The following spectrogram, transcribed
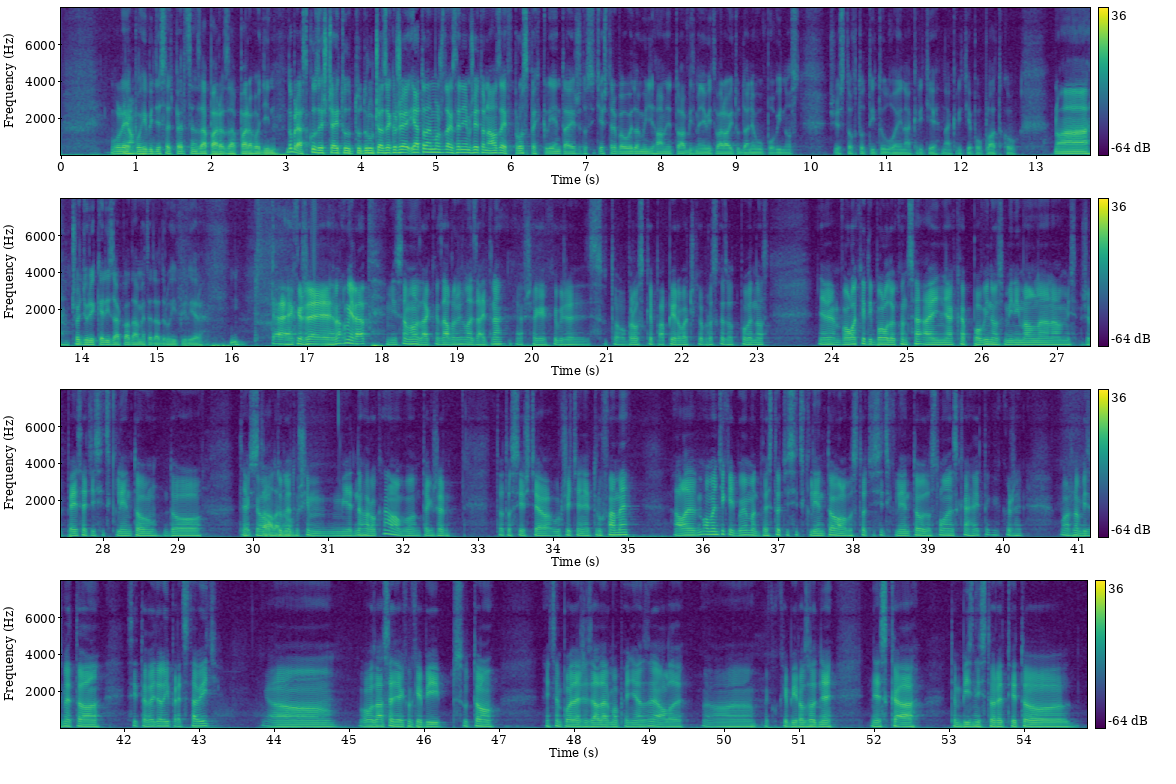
boli no. aj pohyby 10% za pár, za pár hodín. Dobre, a skús ešte aj tú, tú druhú časť. Akože ja to len možno tak zhrniem, že je to naozaj v prospech klienta, že to si tiež treba uvedomiť, hlavne to, aby sme nevytvárali tú daňovú povinnosť. Čiže z tohto titulu aj nakrytie, nakrytie poplatkov. No a čo, Ďuri, kedy zakladáme teda druhý pilier? Takže veľmi rád. My som ho založil aj zajtra. Však akoby, že sú to obrovské papierovačky, obrovská zodpovednosť. Neviem, vola, kedy bolo dokonca aj nejaká povinnosť minimálna na, myslím, že 50 tisíc klientov do nejakého obdobia, no. tuším, jedného roka, alebo, takže toto si ešte určite netrúfame. Ale v momente, keď budeme mať 200 tisíc klientov alebo 100 tisíc klientov zo Slovenska, hej, tak akože možno by sme to, si to vedeli predstaviť. Uh, vo zásade ako keby sú to, nechcem povedať, že zadarmo peniaze, ale uh, ako keby rozhodne dneska ten biznis, ktoré tieto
